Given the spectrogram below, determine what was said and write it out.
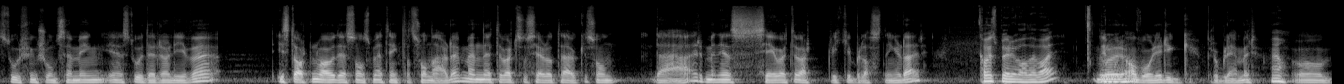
stor funksjonshemming i store deler av livet. I starten var jo det sånn som jeg tenkte at sånn er det, men etter hvert så ser du at det er jo ikke sånn det er. Men jeg ser jo etter hvert hvilke belastninger det er. Kan vi spørre hva det var? Det var alvorlige ryggproblemer Ja. og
